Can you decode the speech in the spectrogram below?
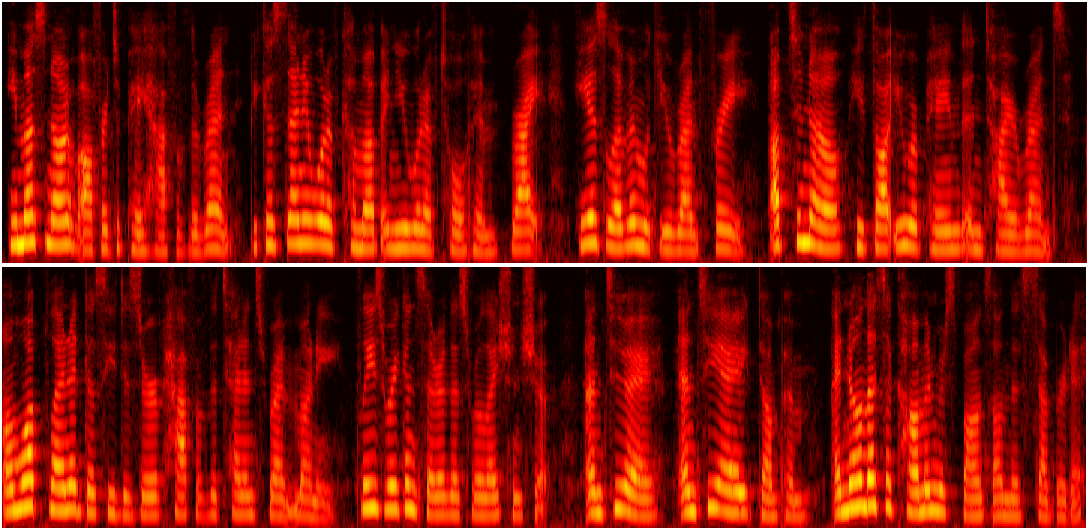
He must not have offered to pay half of the rent, because then it would have come up and you would have told him, right, he is living with you rent free. Up to now, he thought you were paying the entire rent. On what planet does he deserve half of the tenant's rent money? Please reconsider this relationship. NTA, NTA, dump him. I know that's a common response on this subreddit,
